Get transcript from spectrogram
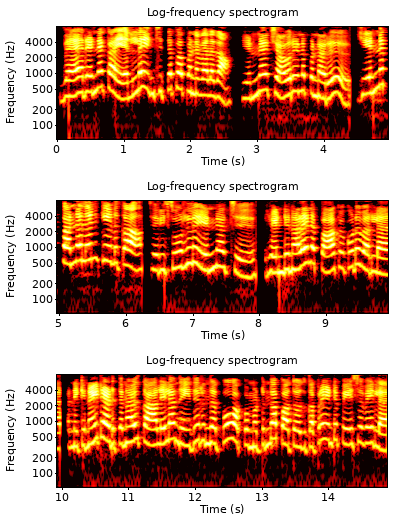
வேற என்னக்கா? எல்லாம் என் சித்தப்பா பண்ண வேலைதான். என்னாச்சு? அவர் என்ன பண்ணாரு? என்ன பண்ணலன்னு கேளுக்கா. சரி சொல்லு. என்னாச்சு? ரெண்டு நாளா என்ன பார்க்க கூட வரல. அன்னைக்கு நைட் அடுத்த நாள் காலையில அந்த இது இருந்தப்போ அப்ப மட்டும்தான் பார்த்தோம். அதுக்கப்புறம் என்கிட்ட பேசவே இல்ல.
